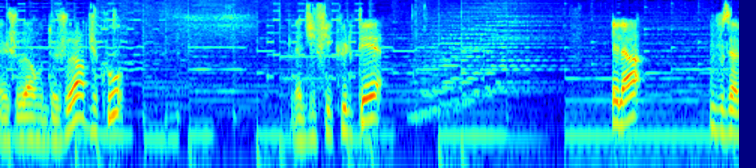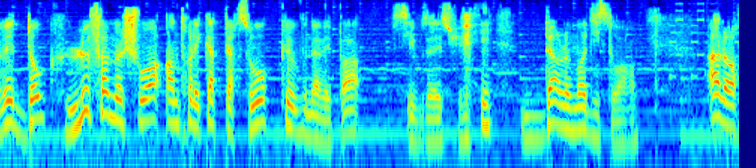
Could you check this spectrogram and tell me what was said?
un joueur ou deux joueurs du coup. La difficulté. Et là, vous avez donc le fameux choix entre les quatre persos que vous n'avez pas si vous avez suivi, dans le mode histoire. Alors,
